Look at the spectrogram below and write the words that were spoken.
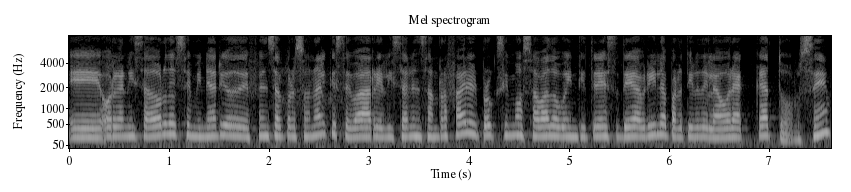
eh, organizador del seminario de defensa personal que se va a realizar en San Rafael el próximo sábado 23 de abril a partir de la hora 14.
